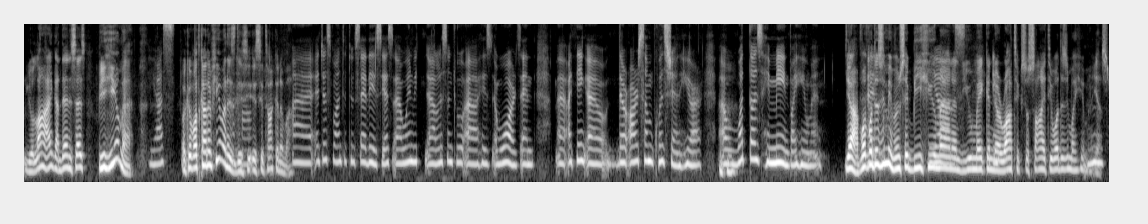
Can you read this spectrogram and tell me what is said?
you like, and then it says, be human. Yes. Okay, what kind of human is this? Is he talking about? Uh, I just wanted to say this. Yes, uh, when we uh, listen to uh, his words, and uh, I think uh, there are some question here. Uh, Mhm. What does he mean by human? Yeah, what, what does it mean when you say be human and you make a neurotic society? What does it mean by human? Mm. Yes.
